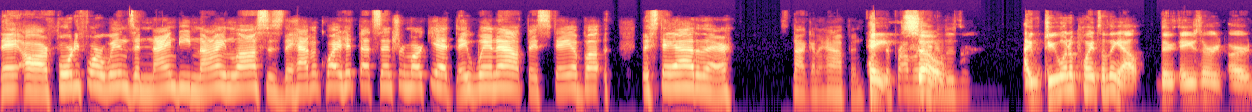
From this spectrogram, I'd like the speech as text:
They are 44 wins and 99 losses. They haven't quite hit that century mark yet. They win out. They stay above. They stay out of there. It's not going to happen. Hey, so- not gonna lose it. I do want to point something out. The A's are, are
